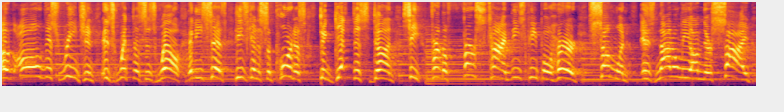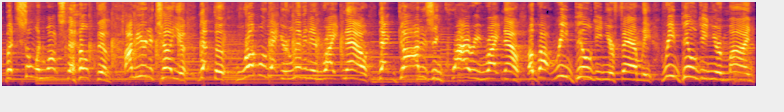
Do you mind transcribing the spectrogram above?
of all this region is with us as well. And he says he's going to support us to get this done. See, for the first time, these people heard someone is not only on their side, but someone wants to help them. I'm here to tell you that the rubble that you're living in right now, that God is inquiring right now about rebuilding your family, rebuilding your mind,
